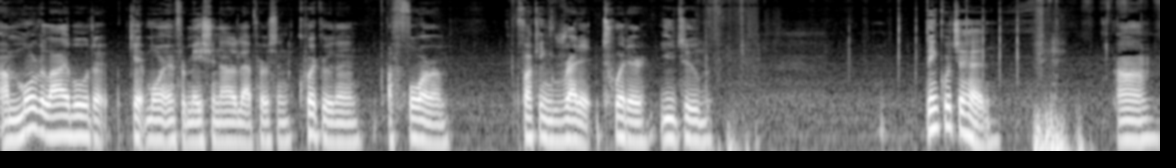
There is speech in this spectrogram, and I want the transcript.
I'm more reliable to get more information out of that person quicker than a forum, fucking Reddit, Twitter, YouTube. Think with your head. Um,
